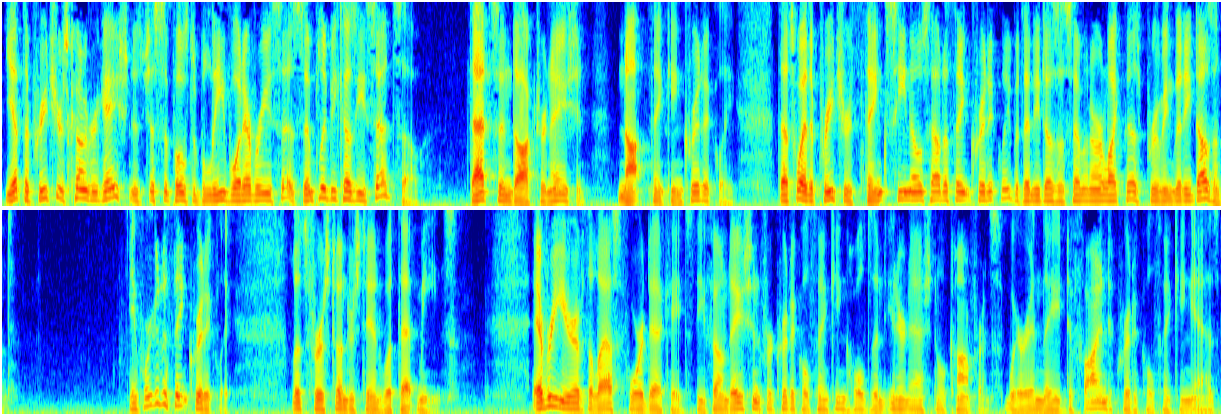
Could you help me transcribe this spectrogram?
Yet the preacher's congregation is just supposed to believe whatever he says simply because he said so. That's indoctrination, not thinking critically. That's why the preacher thinks he knows how to think critically, but then he does a seminar like this proving that he doesn't. If we're going to think critically, Let's first understand what that means. Every year of the last four decades, the Foundation for Critical Thinking holds an international conference wherein they defined critical thinking as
